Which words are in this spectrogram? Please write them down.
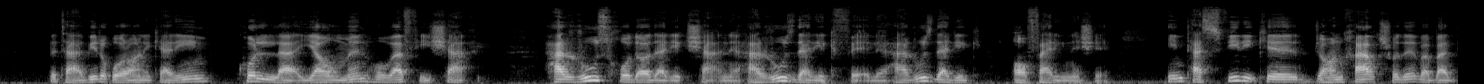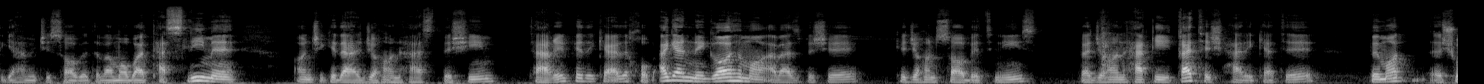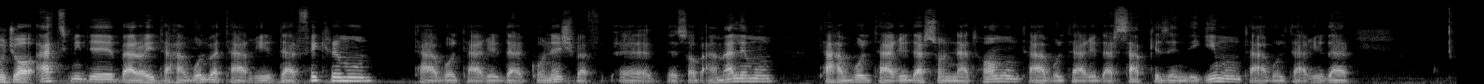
به تعبیر قرآن کریم کل یومن هو فی شعن هر روز خدا در یک شعنه هر روز در یک فعله هر روز در یک آفرینشه. این تصویری که جهان خلق شده و بعد دیگه همه چی ثابته و ما باید تسلیم آنچه که در جهان هست بشیم تغییر پیدا کرده. خب اگر نگاه ما عوض بشه که جهان ثابت نیست و جهان حقیقتش حرکته به ما شجاعت میده برای تحول و تغییر در فکرمون تحول تغییر در کنش و حساب عملمون تحول تغییر در سنت هامون تحول تغییر در سبک زندگیمون تحول تغییر در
